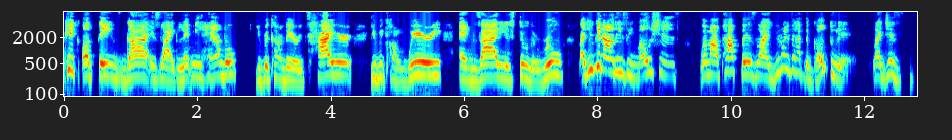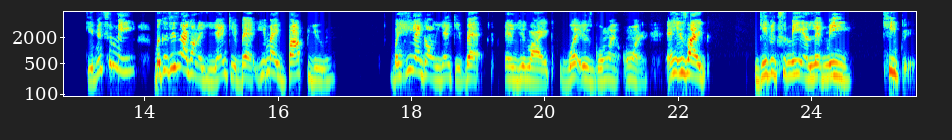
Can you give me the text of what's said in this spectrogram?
pick up things God is like, let me handle, you become very tired, you become weary, anxiety is through the roof. Like you get all these emotions when my papa is like, you don't even have to go through that. Like just give it to me because he's not gonna yank it back. He may bop you, but he ain't gonna yank it back. And you're like, what is going on? And he's like, give it to me and let me keep it.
